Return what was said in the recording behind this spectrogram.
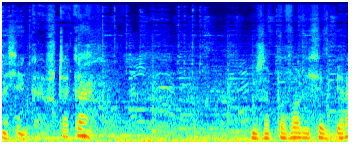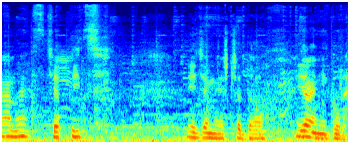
Nasienka już czeka. Że powoli się zbieramy z Cieplic. Jedziemy jeszcze do Jeleni Góry.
